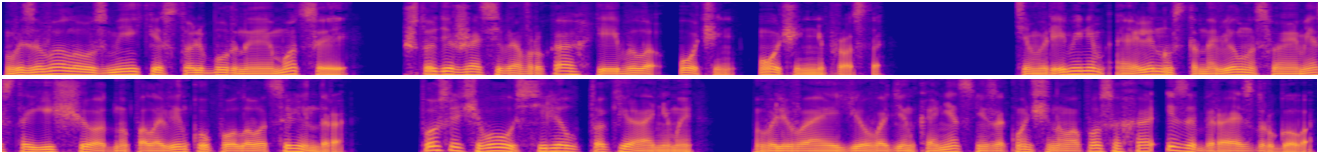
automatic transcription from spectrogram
вызывала у змейки столь бурные эмоции, что держать себя в руках ей было очень, очень непросто. Тем временем Эллен установил на свое место еще одну половинку полого цилиндра, после чего усилил токи анимы, выливая ее в один конец незаконченного посоха и забирая с другого.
